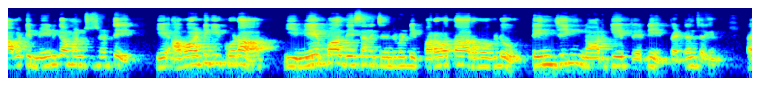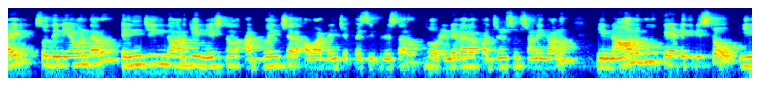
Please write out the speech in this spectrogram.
కాబట్టి మెయిన్గా మనం చూసినట్టే ఈ అవార్డుకి కూడా ఈ నేపాల్ దేశానికి చెందినటువంటి పర్వతారోహకుడు టెంజింగ్ నార్గే పేరుని పెట్టడం జరిగింది. రైట్ సో దీన్ని ఏమంటారు? Tenzing Norgay national adventure award అని చెప్పేసి పిలుస్తారు. సో రెండు వేల పద్దెనిమిది సంవత్సరానికి గాను ఈ నాలుగు కేటగిరీస్లో ఈ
